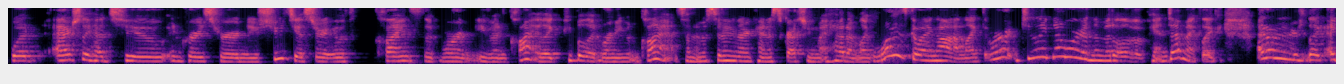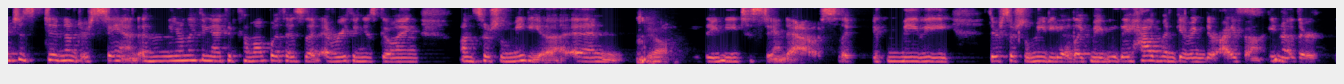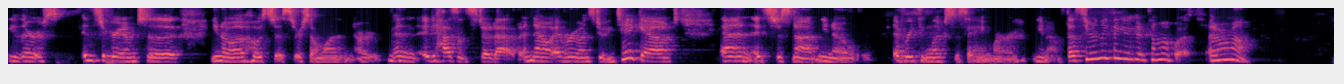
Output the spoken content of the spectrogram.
what I actually had to encourage for new shoots yesterday with clients that weren't even client, like people that weren't even clients. And I was sitting there kind of scratching my head. I'm like, what is going on? Like, we're, do they know we're in the middle of a pandemic? Like, I don't understand. Like, I just didn't understand. And the only thing I could come up with is that everything is going on social media. And yeah they need to stand out. Like, like, maybe their social media, like maybe they have been giving their iPhone, you know, their their Instagram to you know a hostess or someone, or and it hasn't stood out. And now everyone's doing takeout, and it's just not you know everything looks the same, or you know that's the only thing I could come up with. I don't know.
